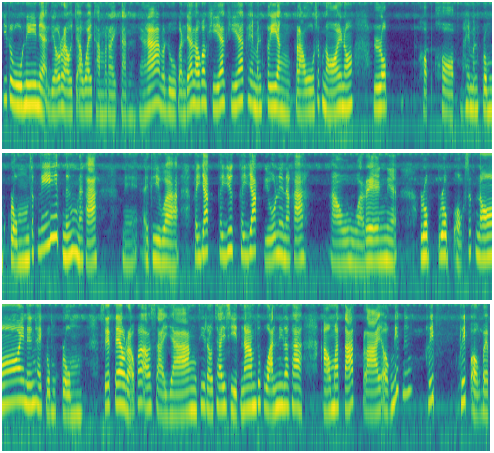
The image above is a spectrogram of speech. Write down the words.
ที่รูนี้เนี่ยเดี๋ยวเราจะเอาไว้ทำอะไรกันนะคะมาดูกันเดี๋ยวเราก็เคี้ยเคี้ยให้มันเกลี้ยงเกลาสักน้อยเนาะลบขอบขอบให้มันกลมกลมสักนิดนึงนะคะเนี่ยไอ้ที่ว่าขยักขยึกขยักอยู่เนี่ยนะคะ เอาหัวแรงเนี่ย ลบลบออกสักน้อยนึงให้กลมกลมๆ เสร็จแล้วเราก็เอาสายยางที่เราใช้ฉีดน้ำทุกวันนี่แหละค่ะ เอามาตัดปลายออกนิดนึง คลิปคลิปออกแบบ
